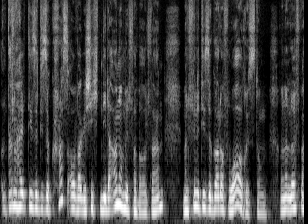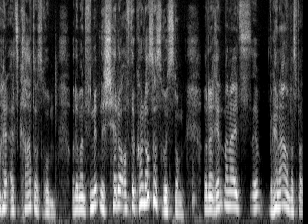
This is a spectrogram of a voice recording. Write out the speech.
Und dann halt diese, diese Crossover-Geschichten, die da auch noch mit verbaut waren. Man findet diese God of War-Rüstung und dann läuft man halt als Kratos rum. Oder man findet eine Shadow of the Colossus-Rüstung. Und dann rennt man als, äh, keine Ahnung, was war.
